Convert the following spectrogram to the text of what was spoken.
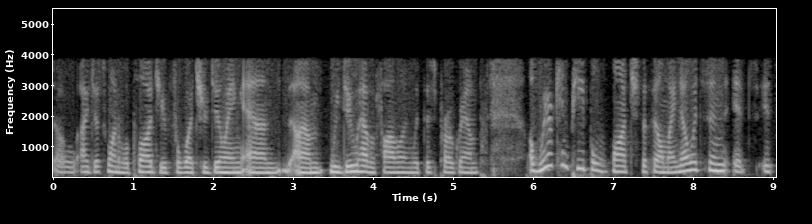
So I just want to applaud you for what you're doing, and um, we do have a following with this program. Uh, where can people watch the film? I know it's in it's it's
